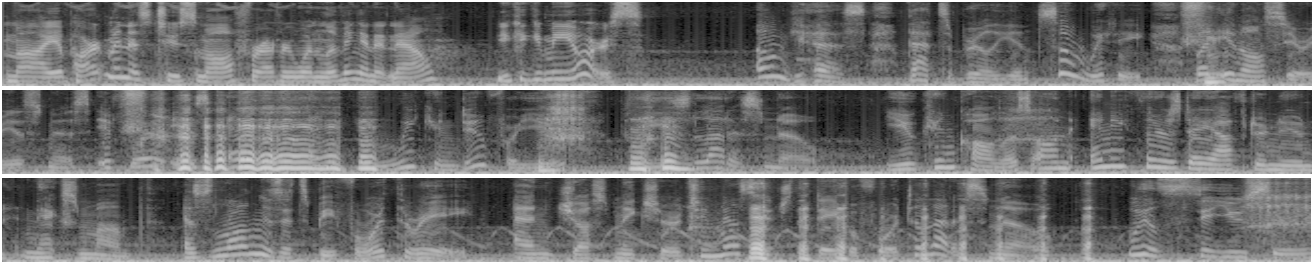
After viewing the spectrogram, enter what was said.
My apartment is too small for everyone living in it now. You could give me yours. Oh, yes, that's brilliant. So witty. But in all seriousness, if there is ever anything we can do for you, please let us know. You can call us on any Thursday afternoon next month, as long as it's before 3. And just make sure to message the day before to let us know. We'll see you soon.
